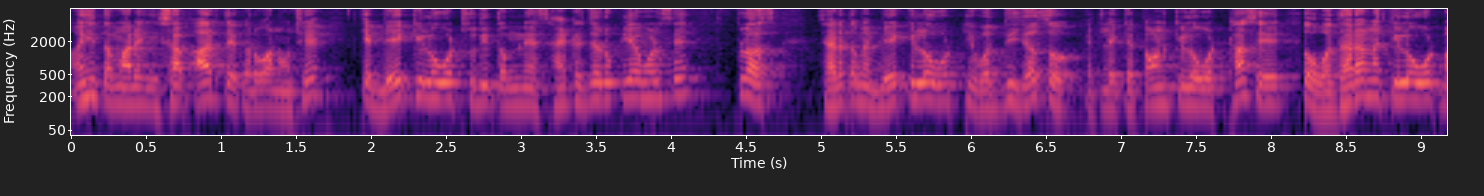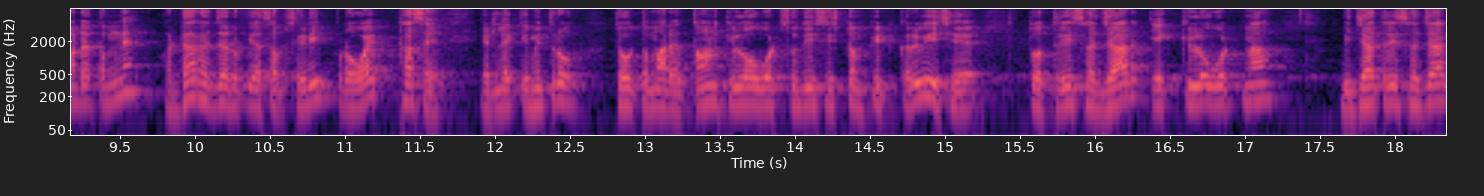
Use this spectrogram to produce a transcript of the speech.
અહીં તમારે હિસાબ આ રીતે કરવાનો છે કે બે કિલો વોટ સુધી તમને સાઠ હજાર રૂપિયા મળશે, પ્લસ જ્યારે તમે બે કિલો વોટથી વધી જશો, એટલે કે ત્રણ કિલો વોટ થશે, તો વધારાના કિલો વોટ માટે તમને અઢાર હજાર રૂપિયા સબસિડી પ્રોવાઈડ થશે. એટલે કે મિત્રો, જો તમારે ત્રણ કિલો વોટ સુધી સિસ્ટમ ફિટ કરવી છે, તો ત્રીસ હજાર એક કિલો વોટના બીજા ત્રીસ હજાર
